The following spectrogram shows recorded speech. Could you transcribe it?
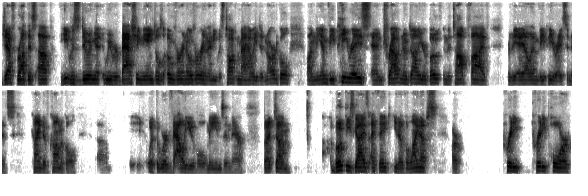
Jeff brought this up he was doing it. We were bashing the Angels over and over, and then he was talking about how he did an article on the MVP race, and Trout and Ohtani are both in the top five for the AL MVP race, and it's kind of comical what the word valuable means in there. But um, both these guys, I think, you know, the lineups are pretty pretty poor.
